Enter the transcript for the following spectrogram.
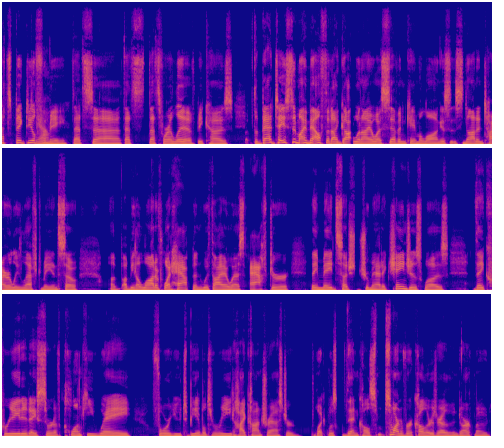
That's a big deal Yeah. for me. That's uh, that's that's where I live because the bad taste in my mouth that I got when iOS seven came along is it's not entirely left me, and so uh, I mean a lot of what happened with iOS after they made such dramatic changes was they created a sort of clunky way for you to be able to read high contrast or what was then called sm- smart colors rather than dark mode,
